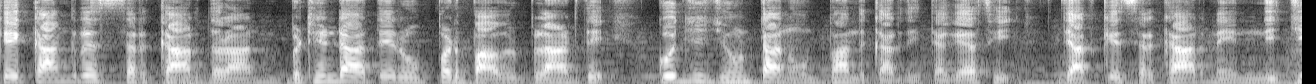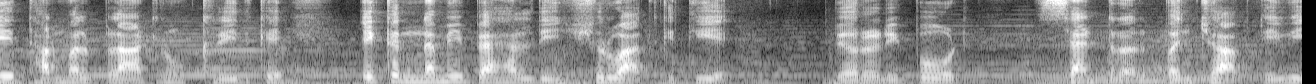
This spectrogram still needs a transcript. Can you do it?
ਕਿ ਕਾਂਗਰਸ ਸਰਕਾਰ ਦੌਰਾਨ ਬਠਿੰਡਾ ਅਤੇ ਰੋਪੜ ਪਾਵਰ ਪਲਾਂਟ ਦੇ ਕੁਝ ਯੂਨਿਟਾਂ ਨੂੰ ਬੰਦ ਕਰ ਦਿੱਤਾ ਗਿਆ ਸੀ, ਜਦਕਿ ਸਰਕਾਰ ਨੇ ਨਿੱਜੀ ਥਰਮਲ ਪਲਾਂਟ ਨੂੰ ਖਰੀਦ ਕੇ ਇੱਕ ਨਵੀਂ ਪਹਿਲ ਦੀ ਸ਼ੁਰੂਆਤ ਕੀਤੀ ਹੈ। Bureau report, central Punjab TV.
